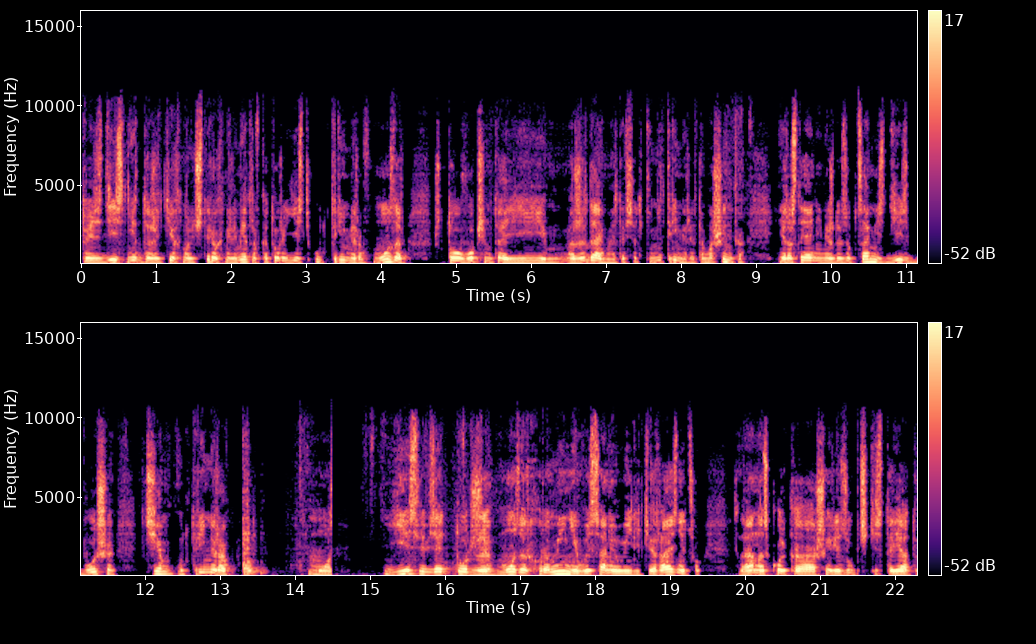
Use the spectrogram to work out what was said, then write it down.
То есть здесь нет даже тех 0,4 мм, которые есть у триммеров Moser, что, в общем-то, и ожидаемо. Это все-таки не триммер, это машинка. И расстояние между зубцами здесь больше, чем у триммера Moser. Если взять тот же Moser Chromini, вы сами увидите разницу, да, насколько шире зубчики стоят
